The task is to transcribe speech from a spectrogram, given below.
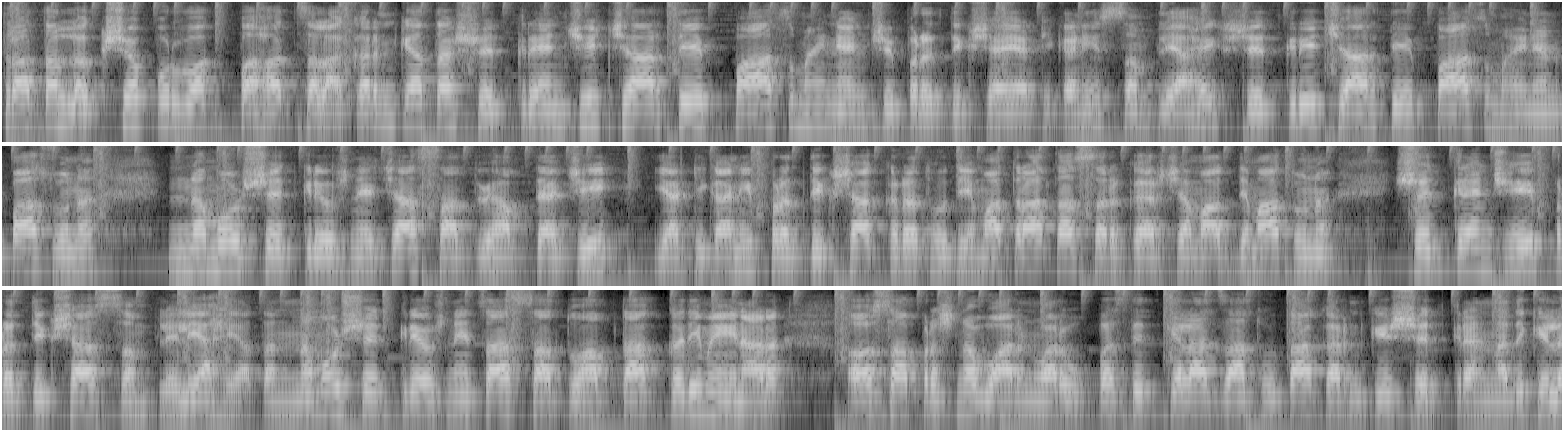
तर आता लक्षपूर्वक पाहत चला कारण की आता शेतकऱ्यांची चार ते पाच महिन्यांची प्रतीक्षा या ठिकाणी संपली आहे. शेतकरी चार ते पाच महिन्यांपासून नमो शेतकरी योजनेच्या सातव्या हप्त्याची या ठिकाणी प्रतीक्षा करत होते. मात्र आता सरकारच्या माध्यमातून शेतकऱ्यांची ही प्रतीक्षा संपलेली आहे. आता नमो शेतकरी योजनेचा सातवा हप्ता कधी मिळणार असा प्रश्न वारंवार उपस्थित केला जात होता कारण की शेतकऱ्यांना देखील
